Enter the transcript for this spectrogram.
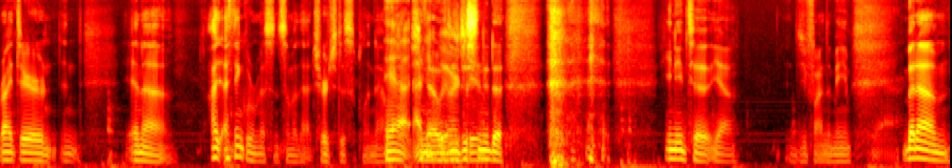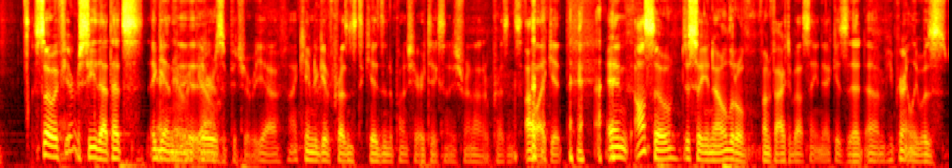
right there, and and, and uh, I, I think we're missing some of that church discipline now. Yeah, I you know, you just too. need to, you need to, yeah. Did you find the meme? Yeah. But um, so if you ever see that, that's again there we there go. a picture of it. Yeah, I came to give presents to kids and to punch heretics, and I just ran out of presents. I like it. and also, just so you know, a little fun fact about Saint Nick is that um, he apparently was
